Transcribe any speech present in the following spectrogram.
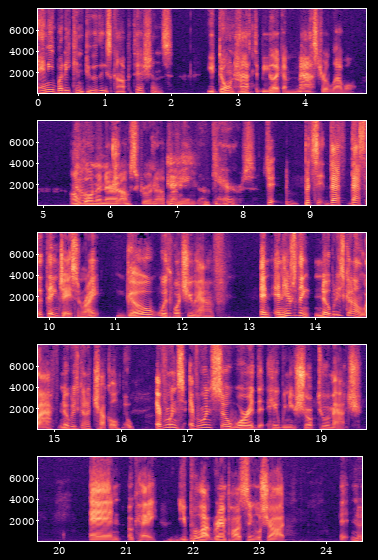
anybody can do these competitions. You don't Mhm. have to be like a master level. I'm No. going in there and I'm screwing up. I mean, who cares? But see, that's that's the thing, Jason. Right? Go with what you have. And and here's the thing: nobody's gonna laugh. Nobody's gonna chuckle. Nope. Everyone's everyone's so worried that hey, when you show up to a match, and okay, you pull out Grandpa's single shot, eh, no,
